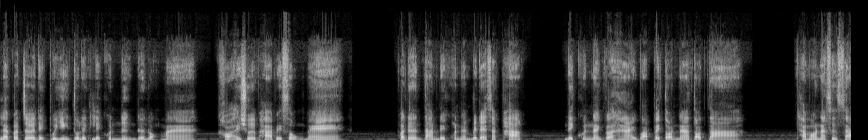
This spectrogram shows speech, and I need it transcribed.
แล้วก็เจอเด็กผู้หญิงตัวเล็กๆ คนหนึ่งเดินออกมา ขอให้ช่วยพาไปส่งแม่ พอเดินตามเด็กคนนั้นไปได้สักพัก เด็กคนนั้นก็หายวับไปต่อหน้าต่อตาทำเอานักศึกษา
